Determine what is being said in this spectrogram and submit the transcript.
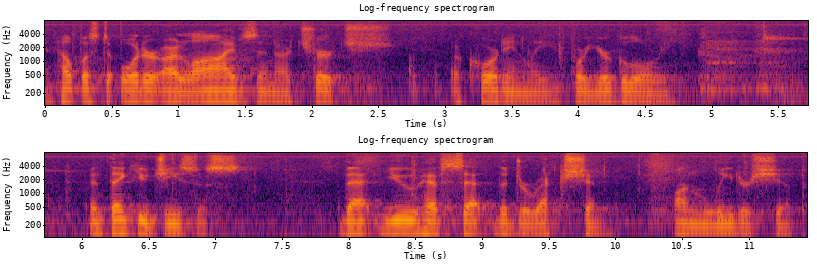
And help us to order our lives and our church accordingly for your glory. And thank you, Jesus, that you have set the direction on leadership.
